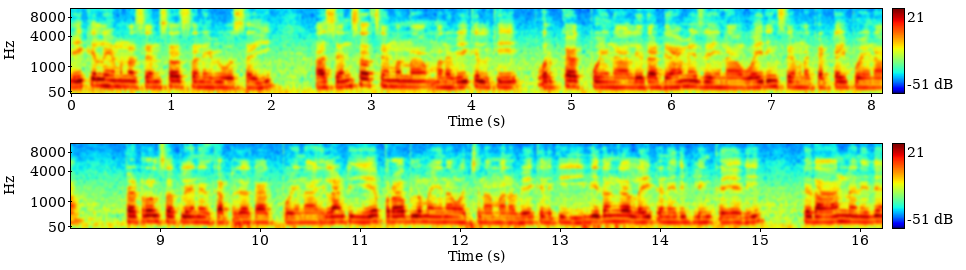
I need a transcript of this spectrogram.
వెహికల్ ఏమన్నా సెన్సార్స్ అనేవి వస్తాయి. ఆ సెన్సార్స్ ఏమన్నా మన వెహికల్కి వర్క్ కాకపోయినా లేదా డ్యామేజ్ అయినా వైరింగ్స్ ఏమైనా కట్ అయిపోయినా పెట్రోల్ సప్లై అనేది కరెక్ట్గా కాకపోయినా ఇలాంటి ఏ ప్రాబ్లం అయినా వచ్చినా మన వెహికల్కి ఈ విధంగా లైట్ అనేది బ్లింక్ అయ్యేది లేదా ఆన్ అనేది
